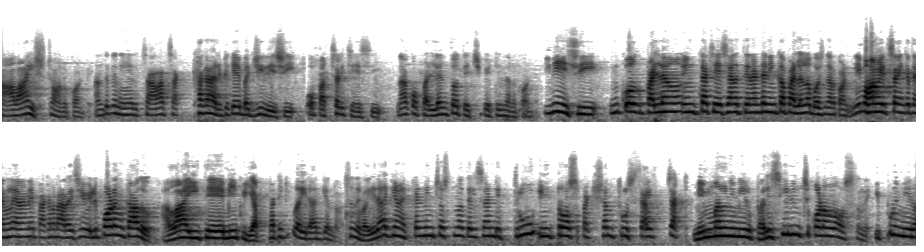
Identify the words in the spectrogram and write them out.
చాలా ఇష్టం అనుకోండి. అందుకని చాలా చక్కగా అరటికాయ బజ్జీలు వేసి ఓ పచ్చడి చేసి నాకు పళ్ళెంతో తెచ్చి పెట్టింది అనుకోండి. తినేసి ఇంకో పళ్ళెం ఇంకా చేశాను తినండి ఇంకా పళ్ళెంలో పోసింది అనుకోండి. నీ మొహం ఇచ్చా ఇంకా తినలేనని పక్కన పారేసి వెళ్ళిపోవడం కాదు. అలా అయితే మీకు ఎప్పటికీ వైరాగ్యం రాస్తుంది వైరాగ్యం ఎక్కడి నుంచి వస్తుందో తెలుసా అండి? Through introspection through self check మిమ్మల్ని మీరు పరిశీలించుకోవడంలో వస్తుంది. ఇప్పుడు మీరు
